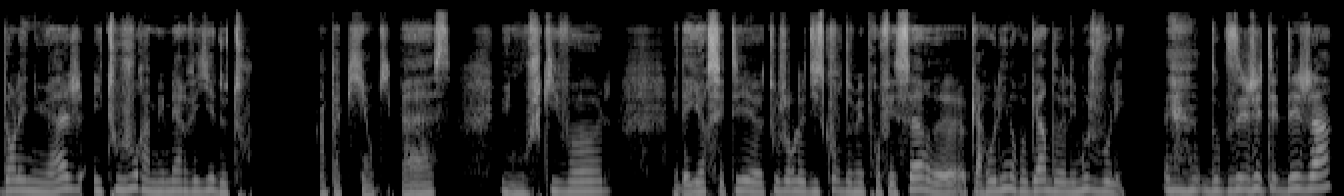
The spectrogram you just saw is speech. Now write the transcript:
dans les nuages et toujours à m'émerveiller de tout. Un papillon qui passe, une mouche qui vole. Et d'ailleurs, c'était euh, toujours le discours de mes professeurs. Euh, Caroline regarde les mouches voler. Donc j'étais déjà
